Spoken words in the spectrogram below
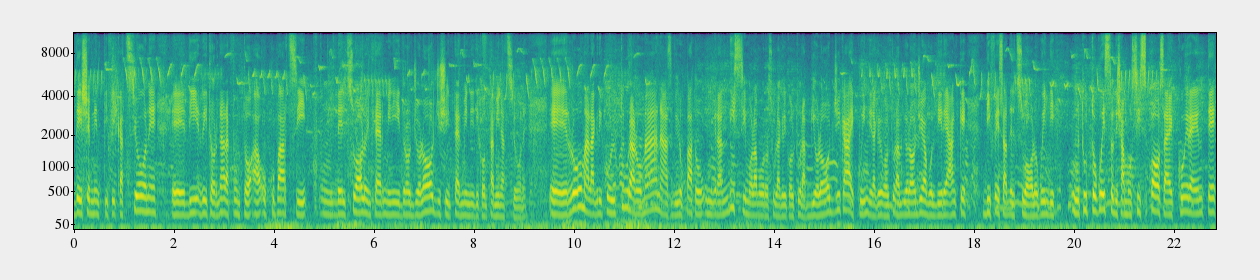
decementificazione eh, di ritornare appunto a occuparsi mh, del suolo in termini idrogeologici, in termini di contaminazione. Eh, Roma, l'agricoltura romana ha sviluppato un grandissimo lavoro sull'agricoltura biologica e quindi l'agricoltura biologica vuol dire anche difesa del suolo, quindi mh, tutto questo diciamo, si sposa, è coerente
